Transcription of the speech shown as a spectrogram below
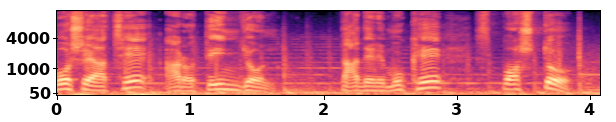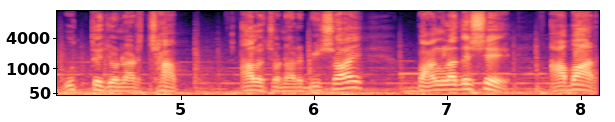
বসে আছে আরও তিনজন। তাদের মুখে স্পষ্ট উত্তেজনার ছাপ। আলোচনার বিষয়, বাংলাদেশে আবার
